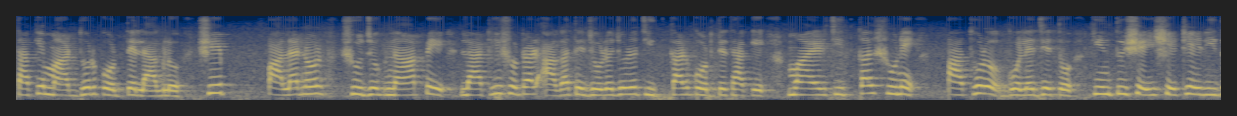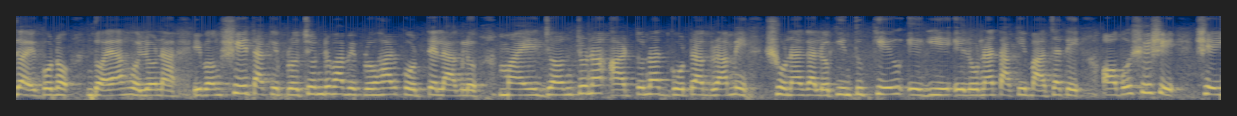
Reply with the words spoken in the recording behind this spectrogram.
তাকে মারধর করতে লাগল। সে পালানোর সুযোগ না পেয়ে লাঠি সোটার আঘাতে জোরে জোরে চিৎকার করতে থাকে। মায়ের চিৎকার শুনে পাথরও গলে যেত, কিন্তু সেই শেঠের হৃদয়ে কোনো দয়া হলো না এবং সে তাকে প্রচণ্ডভাবে প্রহার করতে লাগল। মায়ের যন্ত্রণা, আর্তনাদ গোটা গ্রামে শোনা গেল, কিন্তু কেউ এগিয়ে এলো না তাকে বাঁচাতে। অবশেষে সেই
